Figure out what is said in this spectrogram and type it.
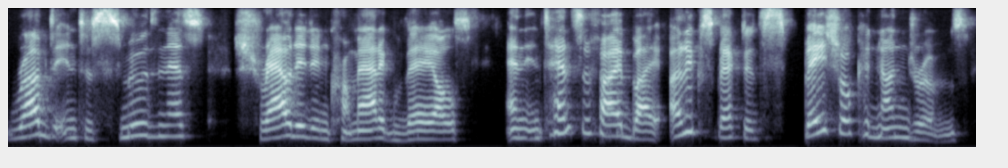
rubbed into smoothness, shrouded in chromatic veils and intensified by unexpected spatial conundrums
